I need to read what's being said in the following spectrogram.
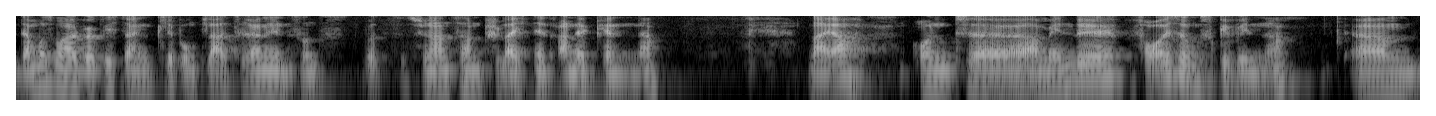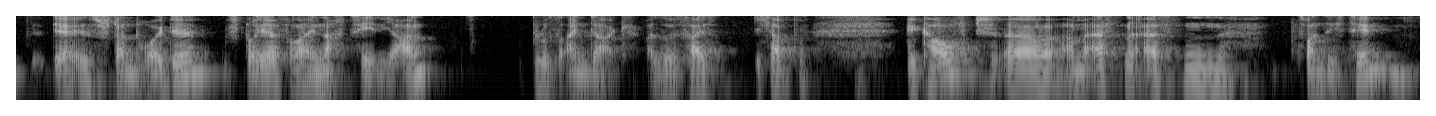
da muss man halt wirklich dann klipp und klar trennen, sonst wird das Finanzamt vielleicht nicht anerkennen. Ne? Naja, und äh, am Ende Veräußerungsgewinn. Ne? Ähm, der ist Stand heute steuerfrei nach zehn Jahren plus ein Tag. Also das heißt, ich habe gekauft äh, am 1.1. 2010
